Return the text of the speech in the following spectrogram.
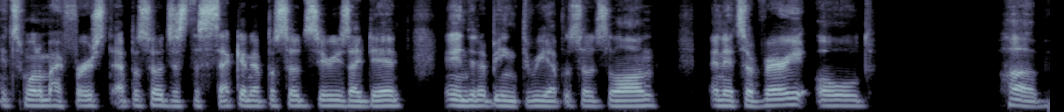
It's one of my first episodes. It's the second episode series I did. It ended up being three episodes long, and it's a very old pub,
